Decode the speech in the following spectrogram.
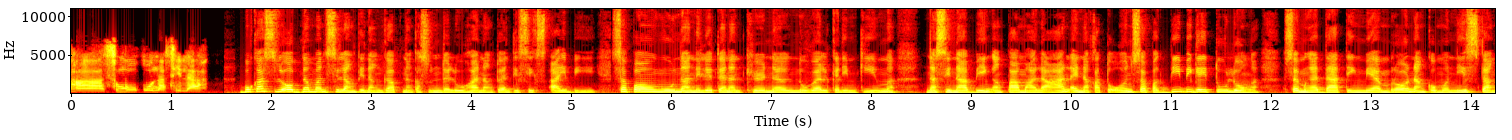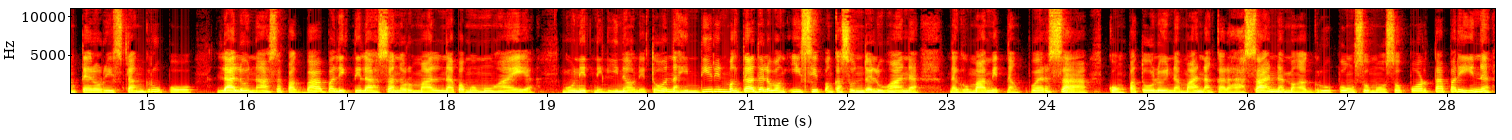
ah, sumuko na sila. Bukas loob naman silang tinanggap ng kasundaluhan ng 26 IB sa pangunguna ni Lieutenant Colonel Noel Kalimkim na sinabing ang pamahalaan ay nakatuon sa pagbibigay tulong sa mga dating miyembro ng komunistang teroristang grupo lalo na sa pagbabalik nila sa normal na pamumuhay. Ngunit nilinaw nito na hindi rin magdadalawang isip ang kasundaluhan na gumamit ng puwersa kung patuloy naman ang karahasan ng mga grupong sumusuporta pa rin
